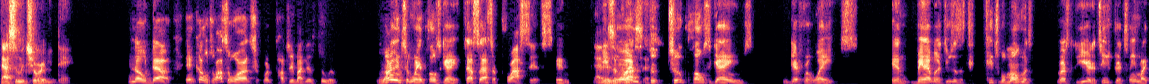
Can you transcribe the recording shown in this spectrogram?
That's a maturity thing. No doubt. And coach, I also want to talk to you about this too. Learning to win close games. That's that's a process. And that is a process. Two, two close games different ways. And being able to use as teachable moments the rest of the year to teach your team, like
